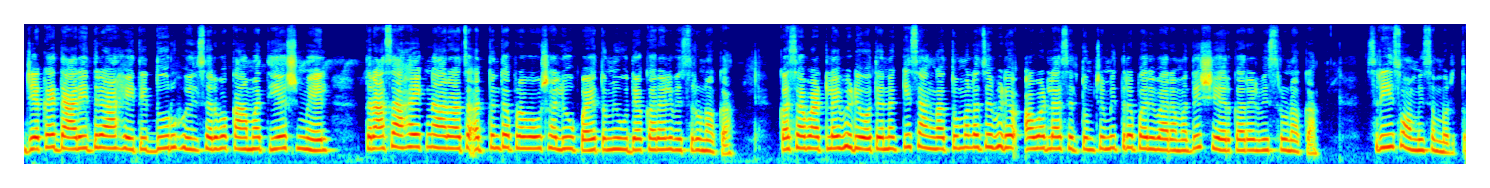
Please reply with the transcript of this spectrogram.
जे काही दारिद्र्य आहे ते दूर होईल सर्व कामात यश मिळेल. तर असा हा एक नारळाचा अत्यंत प्रभावशाली उपाय तुम्ही उद्या करायला विसरू नका. कसा वाटला व्हिडिओ ते नक्की सांगा. तुम्हाला जर व्हिडिओ आवडला असेल तुमच्या मित्रपरिवारामध्ये शेअर करायला विसरू नका. श्री स्वामी समर्थ.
